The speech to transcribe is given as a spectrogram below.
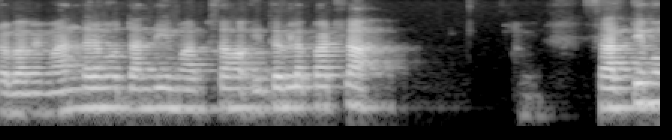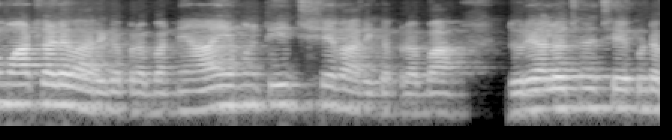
ప్రభా మేమందరము తండ్రి మా సహ ఇతరుల పట్ల సత్యము మాట్లాడేవారిగా ప్రభా, న్యాయమును తీర్చేవారిగా ప్రభా, దురాలోచన చేయకుండా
